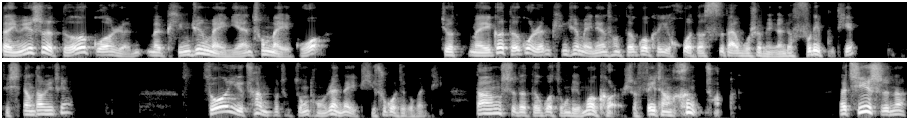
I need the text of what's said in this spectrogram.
等于是德国人每平均每年从美国，就每个德国人平均每年从德国可以获得四百五十美元的福利补贴，就相当于这样。所以，川普总统任内提出过这个问题。当时的德国总理默克尔是非常恨川普的。那其实呢，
